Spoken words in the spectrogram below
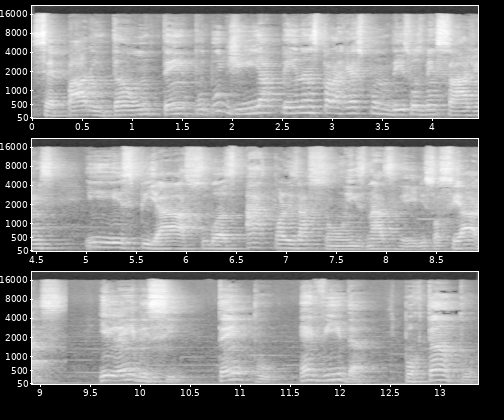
Separe então um tempo do dia apenas para responder suas mensagens e espiar suas atualizações nas redes sociais. E lembre-se: tempo é vida. Portanto,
